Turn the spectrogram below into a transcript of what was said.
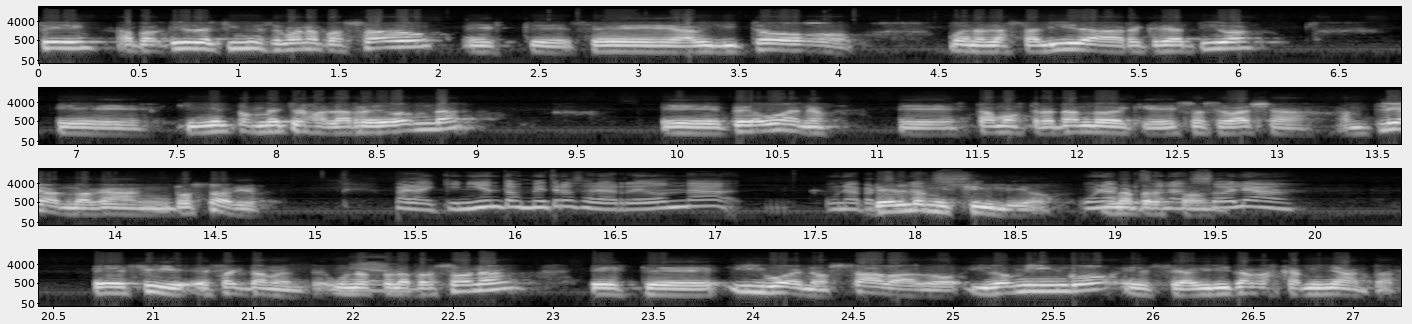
sí, a partir del fin de semana pasado este, se habilitó bueno, la salida recreativa, 500 eh, metros a la redonda, eh, pero bueno, estamos tratando de que eso se vaya ampliando acá en Rosario. Para 500 metros a la redonda, una persona... Del domicilio. ¿Una, persona, sola? sí, exactamente, una sola persona este, y bueno, sábado y domingo eh, se habilitan las caminatas,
